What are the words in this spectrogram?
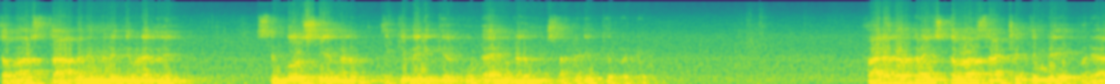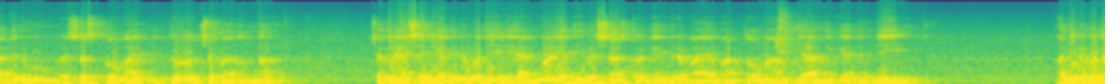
സഭാ സ്ഥാപനങ്ങൾ എന്നിവിടങ്ങളിൽ സിമ്പോസിയങ്ങളും എക്യുമെനിക്കൽ കൂട്ടായ്മകളും സംഘടിപ്പിക്കപ്പെട്ടു. ഭാരത ക്രൈസ്തവ സാക്ഷ്യത്തിന്റെ പുരാതനവും പ്രശസ്തവുമായി പിന്തുടർച്ച പേറുന്ന ചങ്ങനാശ്ശേരി അതിരൂപതയിലെ അൽമായ ദൈവശാസ്ത്ര കേന്ദ്രമായ മാർത്തോമ വിദ്യാനികേതന്റെയും അതിരൂപത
